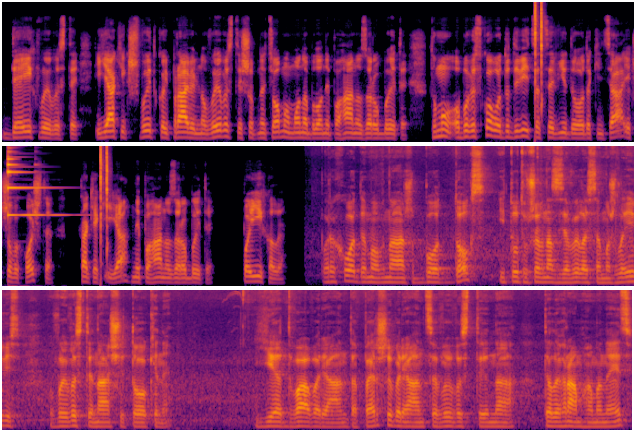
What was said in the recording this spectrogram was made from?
де їх вивести і як їх швидко і правильно вивести, щоб на цьому можна було непогано заробити. Тому обов'язково додивіться це відео до кінця, якщо ви хочете, так як і я, непогано заробити. Поїхали! Переходимо в наш бот DOX, і тут вже в нас з'явилася можливість вивести наші токени. Є два варіанти. Перший варіант це вивести на Telegram гаманець.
